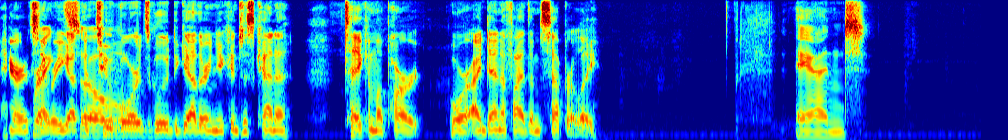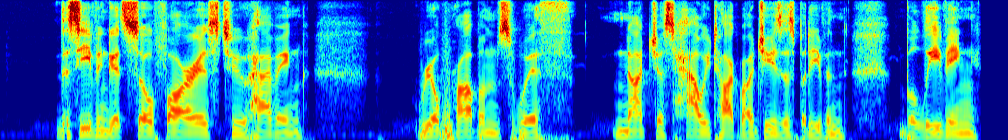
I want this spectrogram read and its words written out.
heresy Right, where you got the two boards glued together and you can just kind of take them apart or identify them separately. And this even gets so far as to having real problems with not just how we talk about Jesus, but even believing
